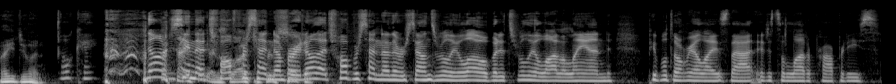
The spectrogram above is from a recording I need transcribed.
How are you doing? Okay. No, I'm just saying that think I just 12% lost you for a number. I know that 12% number sounds really low, but it's really a lot of land. People don't realize that. It is a lot of properties.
